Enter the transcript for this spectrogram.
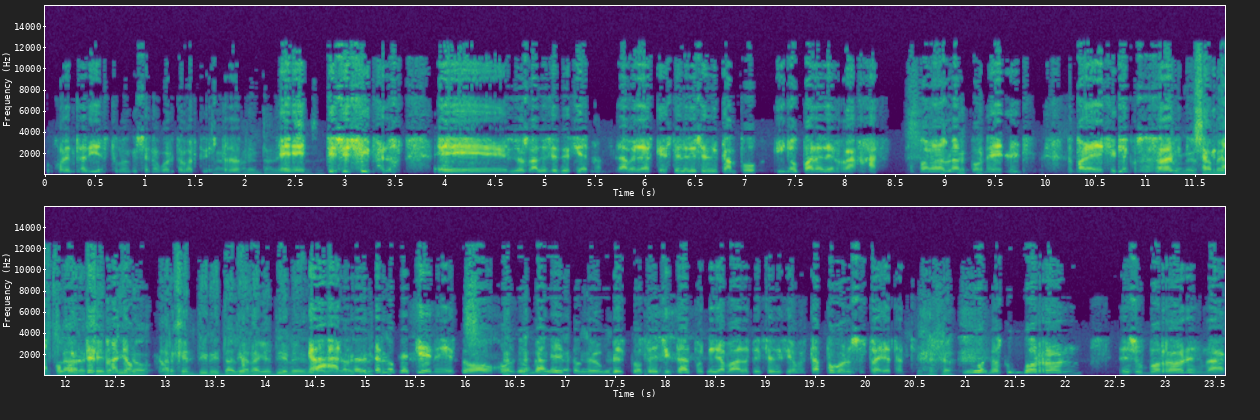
40 días tuvo que ser no 40 partidos, perdón. Eh, sí, sí, sí, perdón. Eh, los galeses decían, no, la verdad es que este le ves en el campo y no para de rajar para hablar con él, para decirle cosas árbitro. Con esa mezcla argentino, argentino-italiana que tiene. Claro, debe ser lo que tiene. Esto a ojos de un galés o de un escocés y tal, pues le llamaba la atención y decíamos, pues tampoco nos extraña tanto. Y bueno, es un borrón, es un borrón en una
